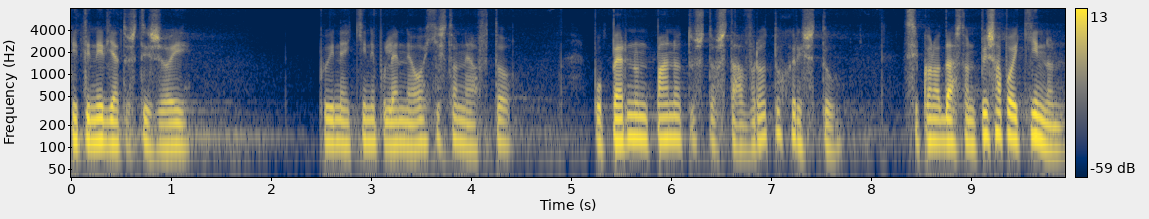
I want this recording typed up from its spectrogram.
ή την ίδια τους τη ζωή. Που είναι εκείνοι που λένε όχι στον εαυτό. Που παίρνουν πάνω τους το σταυρό του Χριστού σηκώνοντας τον πίσω από εκείνον,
